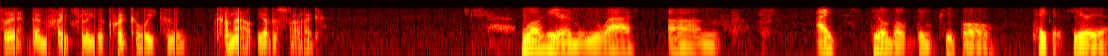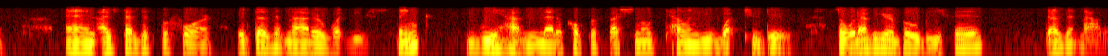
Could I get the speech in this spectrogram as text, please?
to it, then hopefully the quicker we can come out the other side. Well, here in the U.S., um, I still don't think people take it serious. And I've said this before it doesn't matter what you think, we have medical professionals telling you what to do. So, whatever your belief is, doesn't matter.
